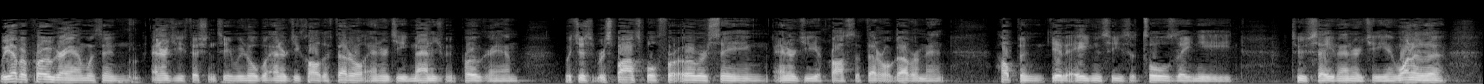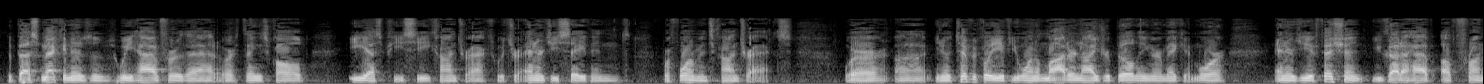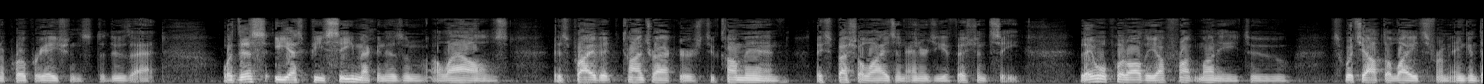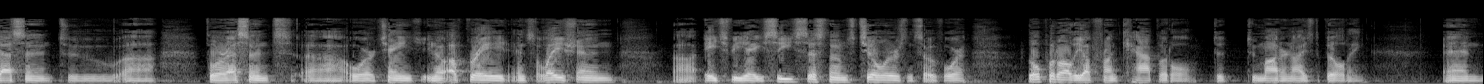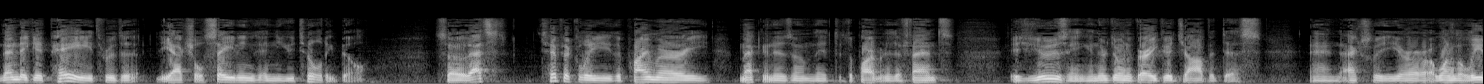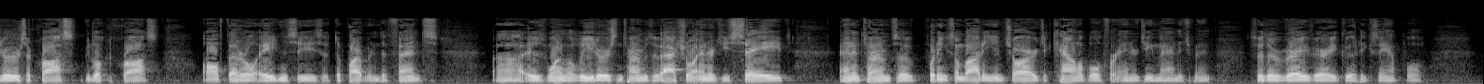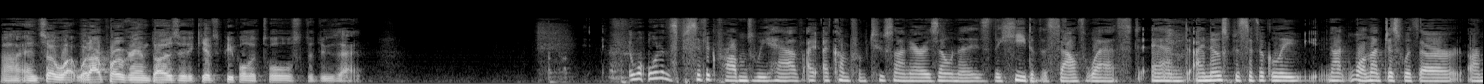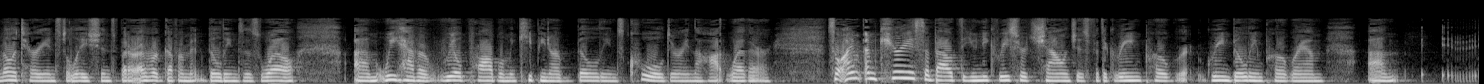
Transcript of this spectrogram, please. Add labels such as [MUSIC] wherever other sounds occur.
We have a program within energy efficiency and renewable energy called the Federal Energy Management Program, which is responsible for overseeing energy across the federal government, helping give agencies the tools they need to save energy. And one of the, the best mechanisms we have for that are things called ESPC contracts, which are energy savings performance contracts, where uh, you know typically if you want to modernize your building or make it more energy efficient, you've got to have upfront appropriations to do that. What this ESPC mechanism allows is private contractors to come in. They specialize in energy efficiency. They will put all the upfront money to switch out the lights from incandescent to uh, fluorescent uh, or change, you know, upgrade insulation, uh, HVAC systems, chillers, and so forth. They'll put all the upfront capital to, to modernize the building. And then they get paid through the, the actual savings in the utility bill. So that's typically the primary mechanism that the Department of Defense is using, and they're doing a very good job at this. And actually are one of the leaders across, we look across all federal agencies, the Department of Defense uh, is one of the leaders in terms of actual energy saved and in terms of putting somebody in charge accountable for energy management. So they're a very, very good example. Uh, and so what, what our program does is it gives people the tools to do that one of the specific problems we have, I, I, come from Tucson, Arizona, is the heat of the Southwest. And I know specifically, not well, not just with our, our military installations, but our other government buildings as well, um, we have a real problem in keeping our buildings cool during the hot weather. So I'm, I'm curious about the unique research challenges for the green, progr- green building program. Um,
